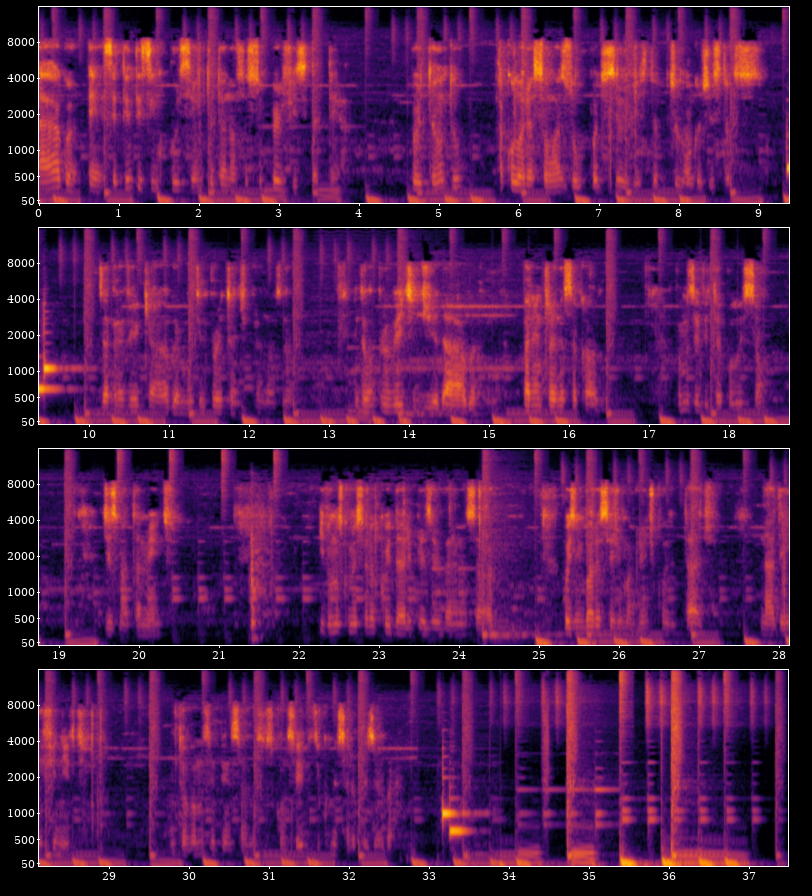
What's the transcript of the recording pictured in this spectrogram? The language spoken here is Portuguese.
A água é 75% da nossa superfície da Terra. Portanto, a coloração azul pode ser vista de longas distâncias. Dá para ver que a água é muito importante para nós, não? Então aproveite o dia da água para entrar nessa causa. Vamos evitar poluição, desmatamento e vamos começar a cuidar e preservar a nossa água, pois embora seja uma grande quantidade, nada é infinito. Então vamos repensar nossos conceitos e começar a preservar.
